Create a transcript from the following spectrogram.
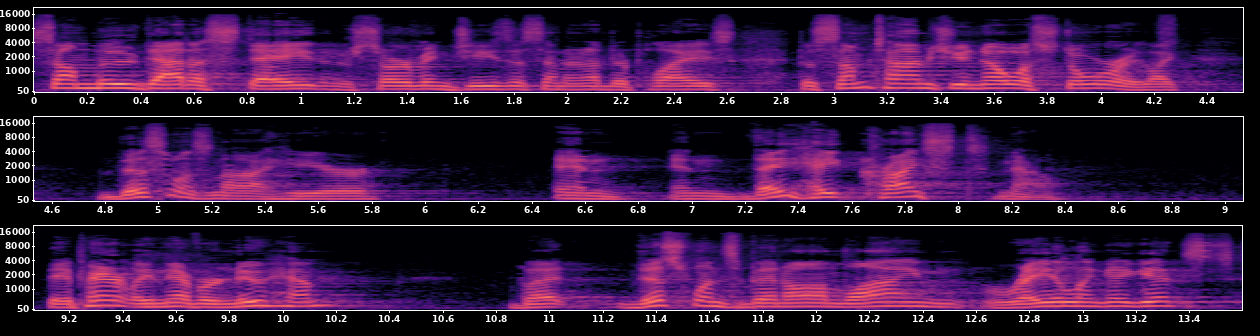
Some moved out of state and are serving Jesus in another place. But sometimes you know a story like this one's not here and, and they hate Christ now. They apparently never knew him, but this one's been online railing against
